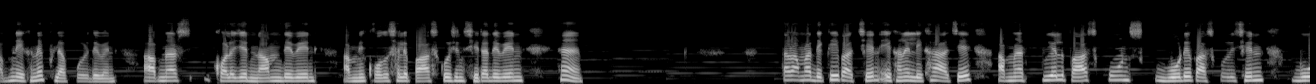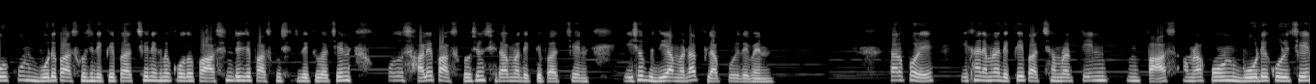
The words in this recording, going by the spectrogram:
আপনি এখানে ফিল করে দেবেন। আপনার কলেজের নাম দেবেন, আপনি কত সালে পাস করেছেন সেটা দেবেন হ্যাঁ। তারপর আমরা দেখতেই পাচ্ছেন, এখানে লেখা আছে, আপনার টুয়েলভ পাস কোন বোর্ডে পাস করেছেন বোর্ড কোন বোর্ডে পাস করেছেন দেখতে পাচ্ছেন, এখানে কত পার্সেন্টেজে পাস করেছেন সেটা দেখতে পাচ্ছেন, কত সালে পাস করেছেন সেটা আমরা দেখতে পাচ্ছেন, এইসব দিয়ে আপনারা ফিল করে দেবেন। তারপরে এখানে আমরা দেখতেই পাচ্ছি আমরা টেন পাস আমরা কোন বোর্ডে করেছেন,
